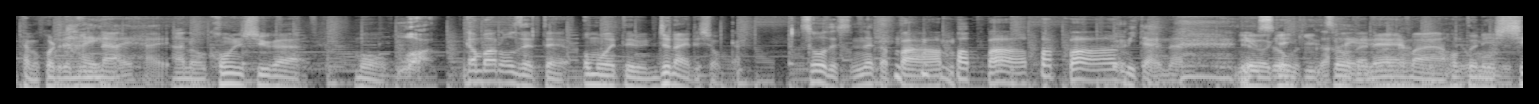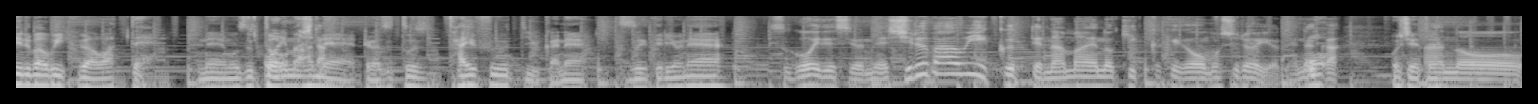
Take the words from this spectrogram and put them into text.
多分これでみんな、はいはいはいあの今週がもう、うわ頑張ろうぜって思えてるんじゃないでしょうか。そうですね。なんか、パーパッパーパッパーみたいなニュース元気音楽がそうだね。まあ本当にシルバーウィークが終わって、ね、もうずっと雨とかずっと台風っていうかね、続いてるよね。すごいですよね。シルバーウィークって名前のきっかけが面白いよね。なんか、お教えて。あの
